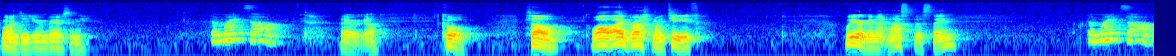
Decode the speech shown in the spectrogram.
Come on, dude, you're embarrassing me. The mic's off. There we go. Cool. So, while I brush my teeth, we are going to ask this thing. The mic's off.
